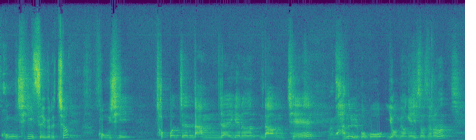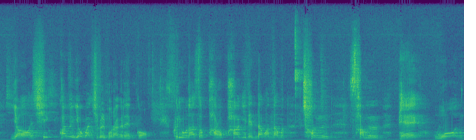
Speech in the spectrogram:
공식이 있어요. 그렇죠? 공식이 첫 번째 남자에게는 남재관을 보고 여명에 있어서는 여식관을 여관식을 보라 그랬고 그리고 나서 바로 파악이 된다고 한다면 천, 삼, 백, 원,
